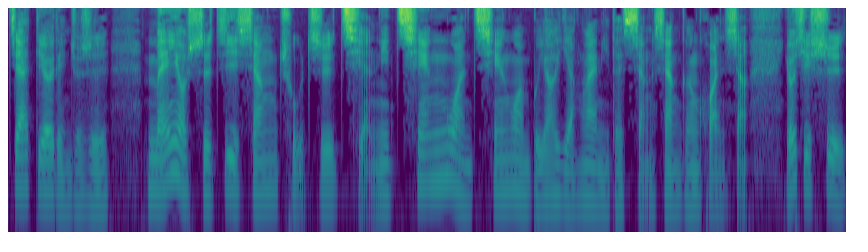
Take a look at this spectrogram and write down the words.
接下来第二点就是，没有实际相处之前，你千万千万不要仰赖你的想象跟幻想。尤其是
